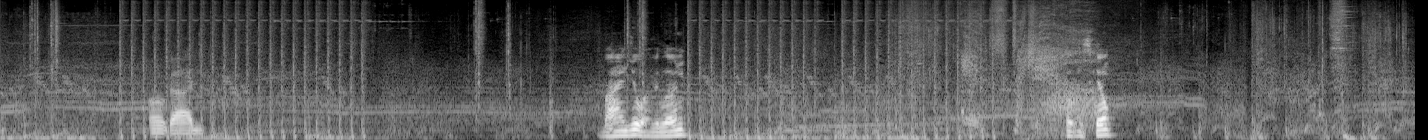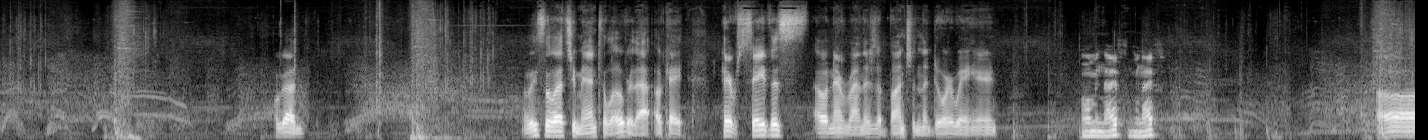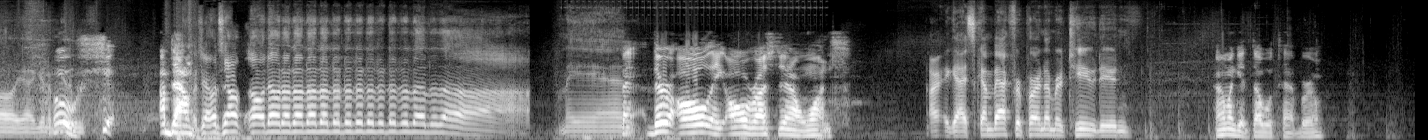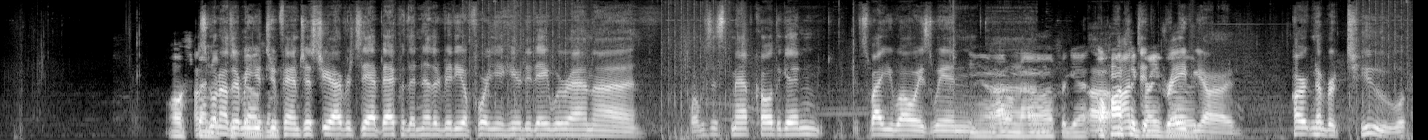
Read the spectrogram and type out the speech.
Oh, God. Behind you, I'm reloading. Open skill. Oh, God. At least it lets you mantle over that. Okay. Here, save this. Oh, never mind. There's a bunch in the doorway here. Let me knife, let me knife. Oh, yeah. Get him. Oh shit! I'm down! Watch out, watch out. Oh, no, no, no, no, no, no, no, no, no, no, no, no, no, no, no. Man. They- They're all, they all rushed in at once. All right, guys. Come back for part number two, dude. I'm gonna get double tap, bro. What's going on there, my YouTube fam? Just your average dad back with another video for you here today. We're on, uh, what was this map called again? It's why you always win. Yeah, I don't know, I um, forget. uh, oh, haunted, graveyard. graveyard. Part number two.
